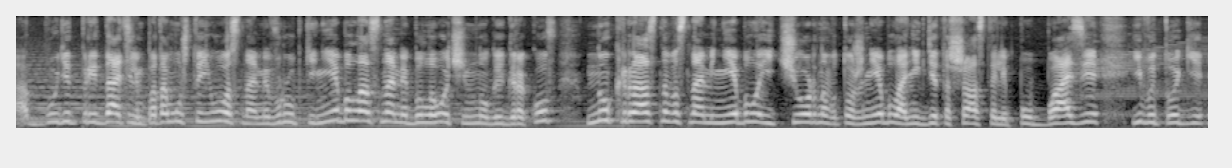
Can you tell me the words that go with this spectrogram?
а, будет предателем. Потому что его с нами в рубке не было. С нами было очень много игроков. Но красного с нами не было. И черного тоже не было. Они где-то шастали по базе. И в итоге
